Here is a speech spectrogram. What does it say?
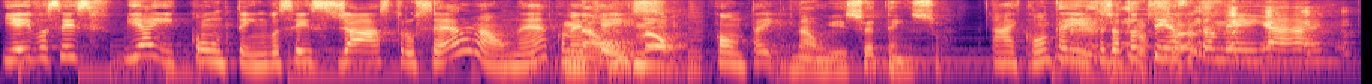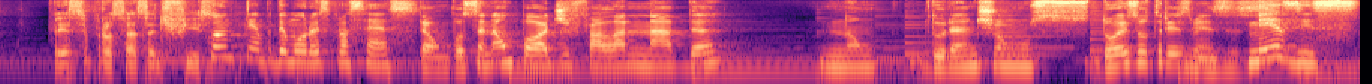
E aí vocês. E aí, contem, vocês já as trouxeram ou não, né? Como é Não. que é isso? Não. Conta aí. Não, isso é tenso. Ai, conta aí, que eu Esse já tô tensa processo. também. Ai. Esse processo é difícil. Quanto tempo demorou esse processo? Então, você não pode falar nada não, durante uns dois ou três meses. Meses?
